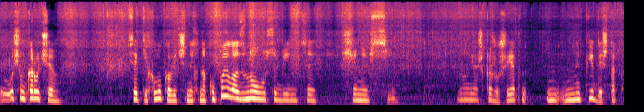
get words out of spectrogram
в общем, короче, всяких луковичних накупила знову собі. Це ще не всі. Ну, я ж кажу, що як не підеш, так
